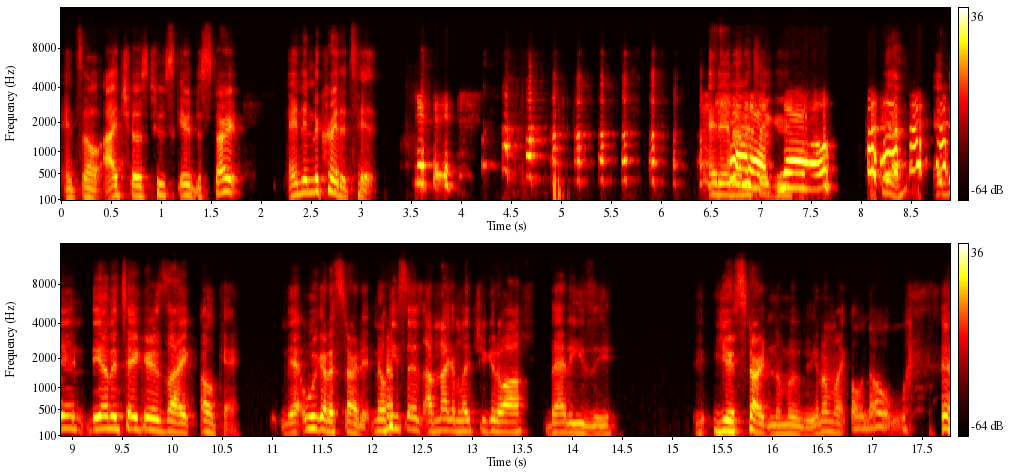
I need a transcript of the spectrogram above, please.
And so I chose too scared to start. And then the credits hit. And then Shut up! Undertaker, No. yeah. And then the Undertaker is like, okay, yeah, we're gonna start it. No, he says, I'm not gonna let you get off that easy. You're starting the movie. And I'm like, oh no.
